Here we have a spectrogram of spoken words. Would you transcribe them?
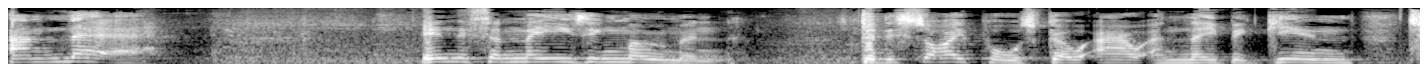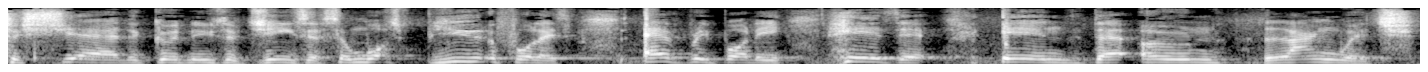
And there, in this amazing moment, the disciples go out and they begin to share the good news of Jesus. And what's beautiful is everybody hears it in their own language.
